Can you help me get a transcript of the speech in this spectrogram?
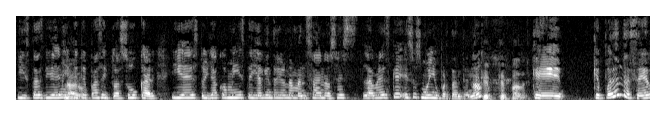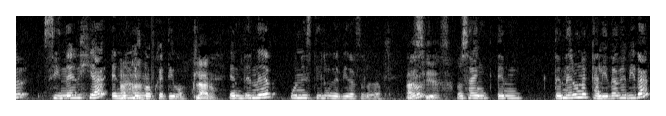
y estás bien y qué te pasa y tu azúcar y esto y ya comiste y alguien trae una manzana, o sea, es, la verdad es que eso es muy importante, ¿no? Qué, qué padre. Que, que puedan hacer sinergia en un mismo objetivo. Claro. En tener un estilo de vida saludable. Así es. O sea, en, tener una calidad de vida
